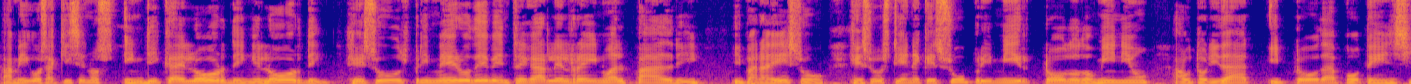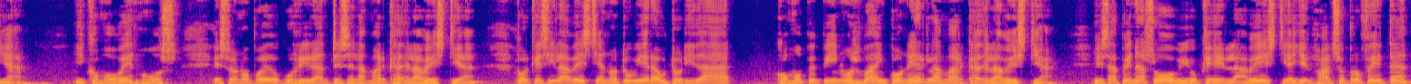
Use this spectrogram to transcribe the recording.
Amigos, aquí se nos indica el orden, el orden. Jesús primero debe entregarle el reino al Padre, y para eso Jesús tiene que suprimir todo dominio, autoridad y toda potencia. Y como vemos, eso no puede ocurrir antes de la marca de la bestia, porque si la bestia no tuviera autoridad, ¿cómo Pepinos va a imponer la marca de la bestia? Es apenas obvio que la bestia y el falso profeta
